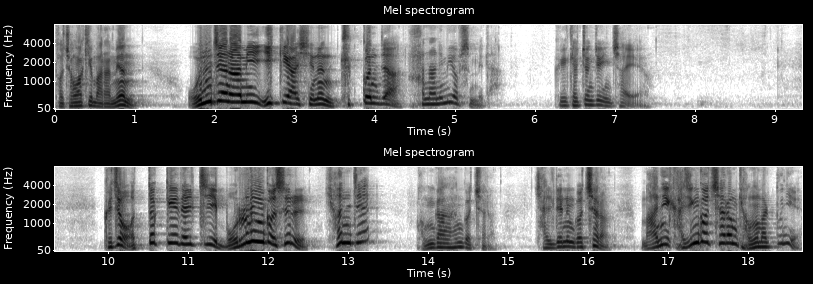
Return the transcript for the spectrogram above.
더 정확히 말하면 온전함이 있게 하시는 주권자 하나님이 없습니다. 그게 결정적인 차이예요. 그저 어떻게 될지 모르는 것을 현재 건강한 것처럼, 잘 되는 것처럼, 많이 가진 것처럼 경험할 뿐이에요.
